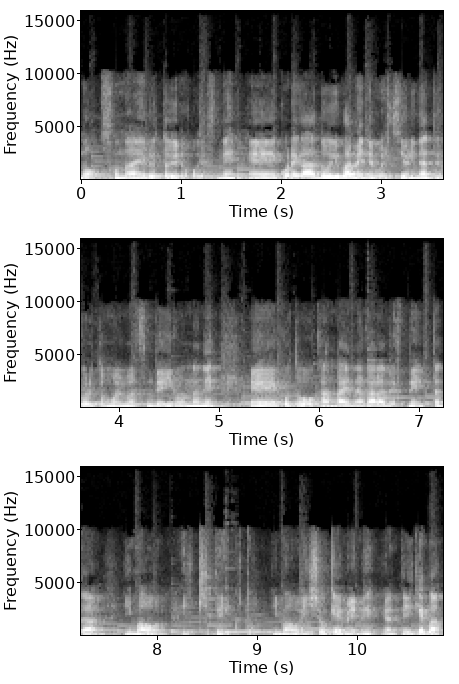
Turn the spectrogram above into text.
の備えるというところですね、え、これがどういう場面でも必要になってくると思いますのでいろんなね、えことを考えながらですねただ今を生きていくと。今を一生懸命ねやっていけば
